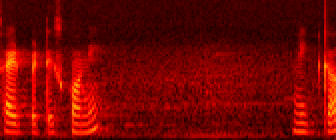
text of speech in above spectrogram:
సైడ్ పెట్టేసుకొని నీట్గా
